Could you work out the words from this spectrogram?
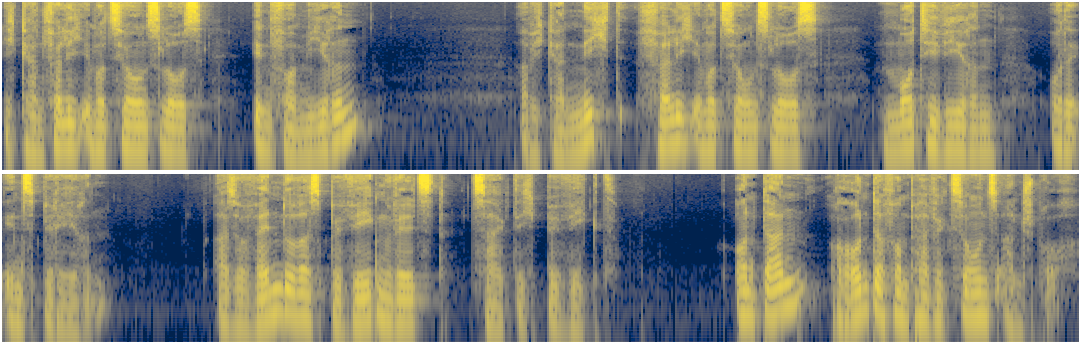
Ich kann völlig emotionslos informieren, aber ich kann nicht völlig emotionslos motivieren oder inspirieren. Also wenn du was bewegen willst, zeig dich bewegt. Und dann runter vom Perfektionsanspruch.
